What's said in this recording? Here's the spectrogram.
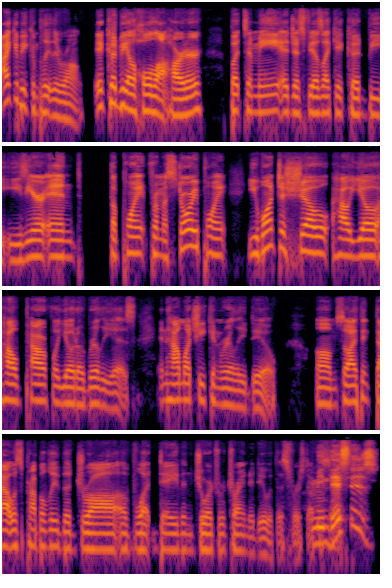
I could be completely wrong. It could be a whole lot harder, but to me, it just feels like it could be easier. And the point from a story point you want to show how Yo how powerful Yoda really is and how much he can really do. Um, so I think that was probably the draw of what Dave and George were trying to do with this first I mean, this is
